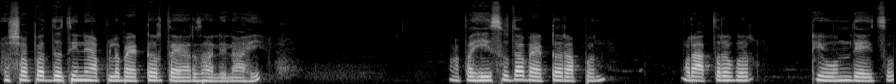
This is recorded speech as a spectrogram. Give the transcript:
अशा पद्धतीने आपलं बॅटर तयार झालेलं आहे. आता हे सुद्धा बॅटर आपण रात्रभर ठेवून द्यायचं.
